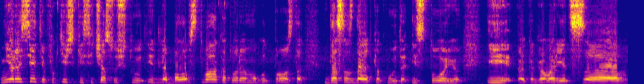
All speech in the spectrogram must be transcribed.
Нейросети фактически сейчас существуют и для баловства, которые могут просто досоздать какую-то историю. И, э, как говорится,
